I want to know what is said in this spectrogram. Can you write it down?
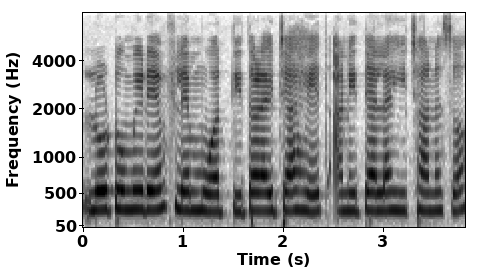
लो टू मिडियम फ्लेमवरती तळायचे आहेत आणि त्यालाही छान असं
